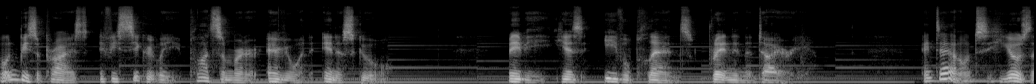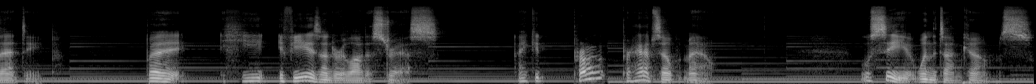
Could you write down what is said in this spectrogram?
I wouldn't be surprised if he secretly plots to murder everyone in his school. Maybe he has evil plans written in a diary. I doubt he goes that deep. But he, if he is under a lot of stress, I could perhaps help him out. We'll see when the time comes.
